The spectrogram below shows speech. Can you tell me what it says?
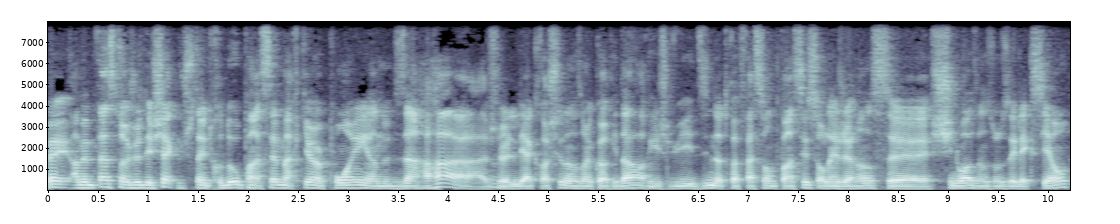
Mais ben, en même temps, c'est un jeu d'échecs. Justin Trudeau pensait marquer un point en nous disant ah, ah je l'ai accroché dans un corridor et je lui ai dit notre façon de penser sur l'ingérence euh, chinoise dans nos élections.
